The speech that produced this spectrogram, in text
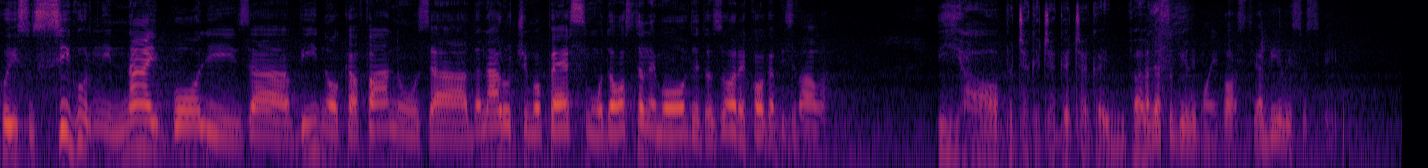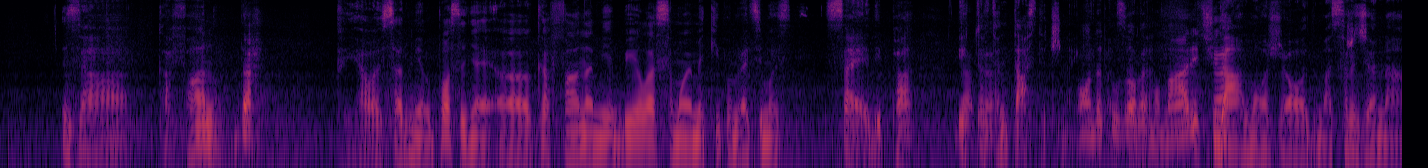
koji su sigurni najbolji za vino, kafanu, za da naručimo pesmu, da ostanemo ovde do zore, koga bi zvala? Jao, pa čekaj, čekaj, čekaj. Pa, Pa da su bili moji gosti, a bili su svi. za kafanu? Da. Pa Jao, sad mi je, poslednja uh, kafana mi je bila sa mojom ekipom, recimo sa Edipa. I to Dobro. fantastična ekipa. Onda tu zovemo Marića. Da, može odmah. Srđana.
